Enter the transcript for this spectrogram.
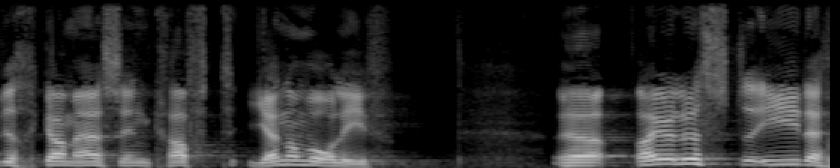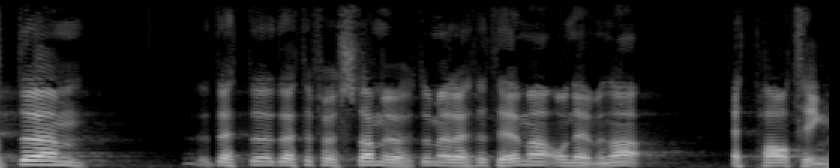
virker med sin kraft gjennom vårt liv? Eh, jeg har lyst i dette, dette, dette første møtet med dette temaet å nevne et par ting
